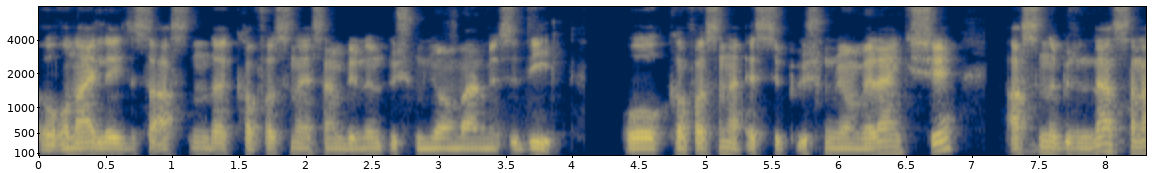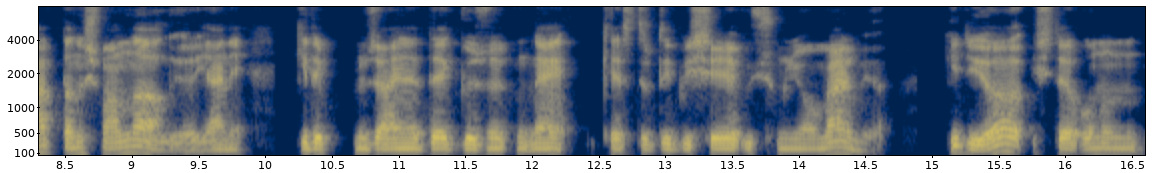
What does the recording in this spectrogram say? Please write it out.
e, onaylayıcısı aslında kafasına esen birinin 3 milyon vermesi değil. O kafasına esip 3 milyon veren kişi aslında birinden sanat danışmanlığı alıyor. Yani girip müzayenede gözüne kestirdiği bir şeye 3 milyon vermiyor. Gidiyor işte onun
